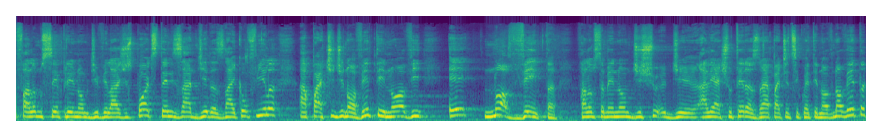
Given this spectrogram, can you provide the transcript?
falamos sempre em nome de Village Esportes, tênis Adidas, Nike ou Fila, a partir de 99 e 90. Falamos também em nome de, de aliás, chuteiras a partir de 59,90,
